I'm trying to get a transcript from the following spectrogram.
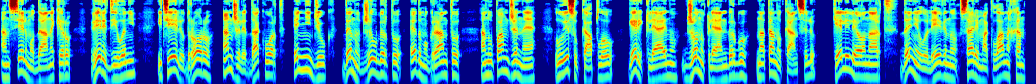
Ансельму Данекеру, Вере Дилани, Итиэлю Дрору, Анджеле Дакворт, Энни Дюк, Дэну Джилберту, Эдаму Гранту, Анупам Джене, Луису Каплоу, Гэри Кляйну, Джону Кляйнбергу, Натану Канцелю, Келли Леонард, Дэниелу Левину, Саре Макланахан,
